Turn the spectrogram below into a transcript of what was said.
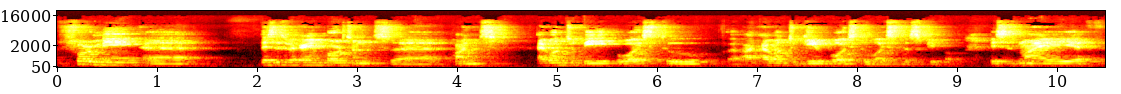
For me, this is a very important point. I want to be voice to. I, want to give voice to voiceless people. This is my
